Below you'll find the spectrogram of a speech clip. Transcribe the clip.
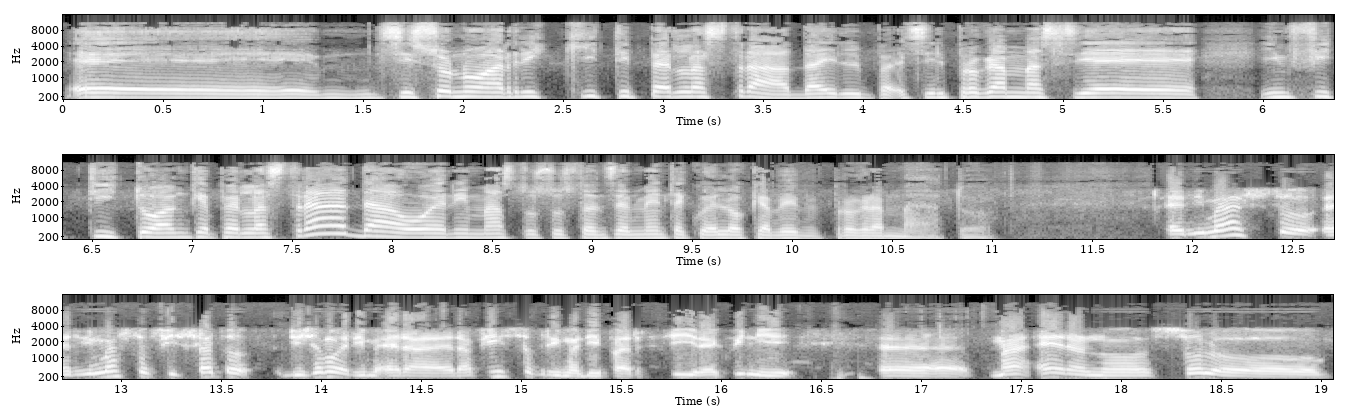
eh, si sono arricchiti per la strada? Il, il programma si è infittito anche per la strada o è rimasto sostanzialmente sostanzialmente quello che avevi programmato? È rimasto, è rimasto fissato, diciamo era, era, fisso prima di partire, quindi, eh, ma erano solo,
